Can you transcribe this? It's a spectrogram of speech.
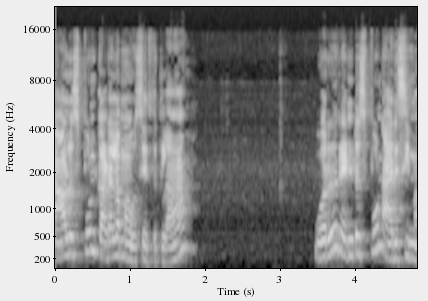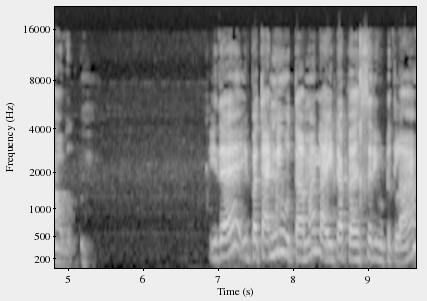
நாலு ஸ்பூன் கடலை மாவு சேர்த்துக்கலாம். ஒரு ரெண்டு ஸ்பூன் அரிசி மாவு. இதை இப்போ தண்ணி ஊற்றாமல் லைட்டாக பெசரி விட்டுக்கலாம்.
